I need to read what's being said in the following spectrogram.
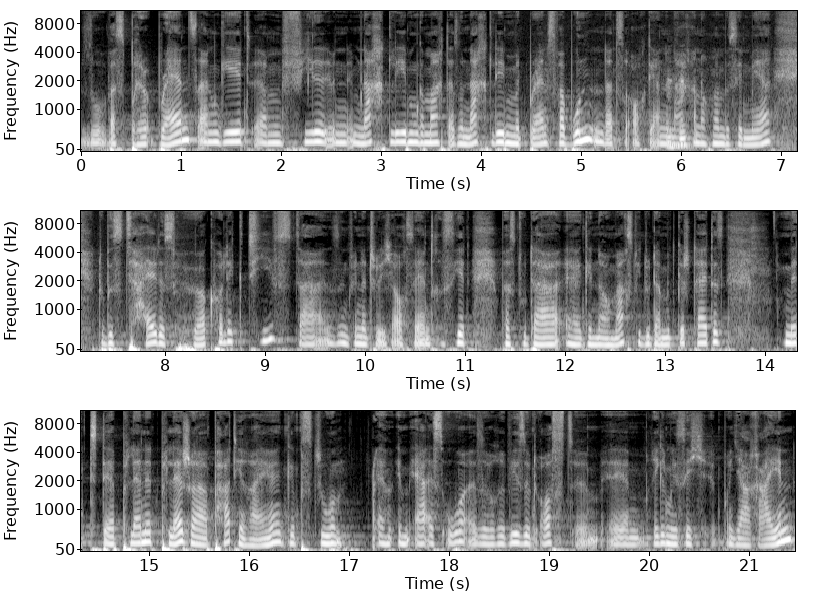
so, was Br- Brands angeht, ähm, viel in, im Nachtleben gemacht, also Nachtleben mit Brands verbunden. Dazu auch gerne nachher noch mal ein bisschen mehr. Du bist Teil des Hörkollektivs. Da sind wir natürlich auch sehr interessiert, was du da äh, genau machst, wie du da mitgestaltest. Mit der Planet Pleasure Partyreihe gibst du im RSO, also Revier Südost, ähm, ähm, regelmäßig äh, ja rein.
